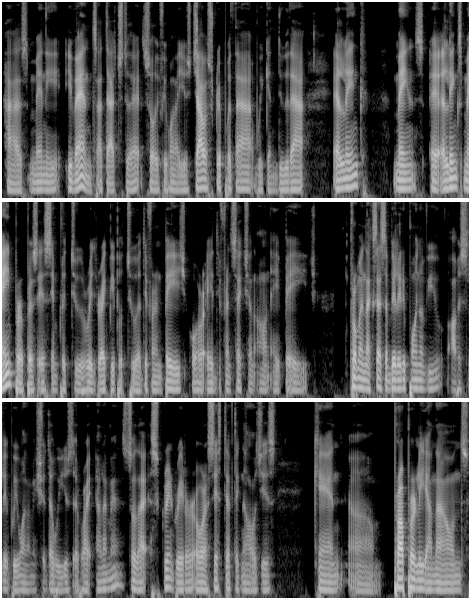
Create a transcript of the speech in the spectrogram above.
has many events attached to it. So if we want to use JavaScript with that, we can do that. A link mains a link's main purpose is simply to redirect people to a different page or a different section on a page. From an accessibility point of view, obviously we want to make sure that we use the right element so that screen reader or assistive technologies can um, properly announce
